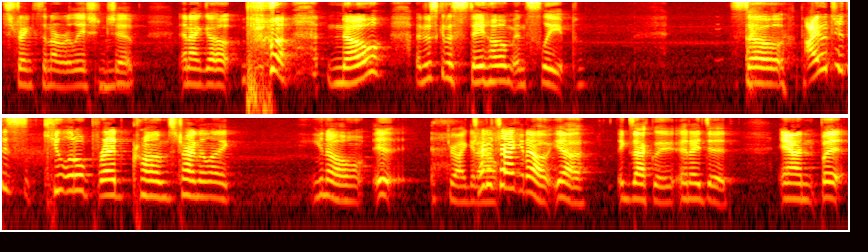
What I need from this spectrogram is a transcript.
strengthen our relationship." And I go, "No, I'm just gonna stay home and sleep." So I would do these cute little breadcrumbs, trying to like, you know, it drag it try out. to track it out. Yeah, exactly, and I did. And but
